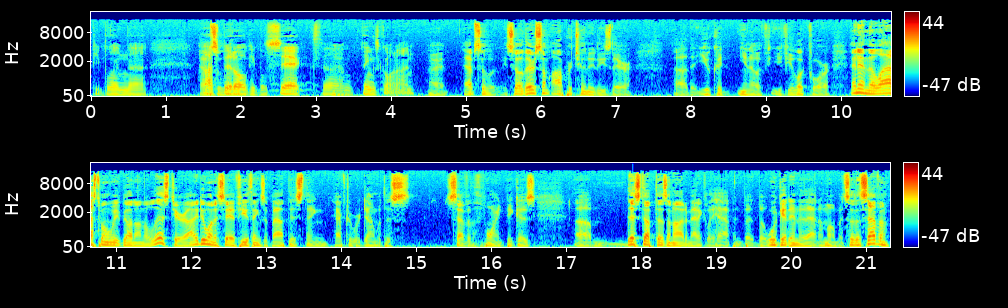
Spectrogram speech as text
people in the Absolutely. hospital, people sick, um, things going on. All right, absolutely. So there's some opportunities there uh, that you could, you know, if, if you look for. And then the last one we've got on the list here, I do want to say a few things about this thing after we're done with this seventh point because um, this stuff doesn't automatically happen, but but we'll get into that in a moment. So the seventh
